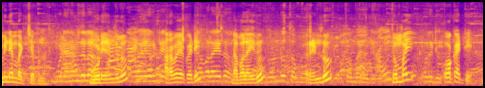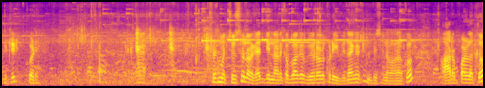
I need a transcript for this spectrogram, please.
మీ నెంబర్ చెప్పండి మూడు ఎనిమిదిలో అరవై ఒకటి డబల్ ఐదు రెండు తొంభై ఒకటి ఇట్లా కొడి. ఫ్రెండ్స్ మరి చూస్తున్నారు కదా దీని నడక బాగా వివరాలు కూడా ఈ విధంగా కనిపిస్తున్నాయి మనకు. ఆరు పళ్ళతో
